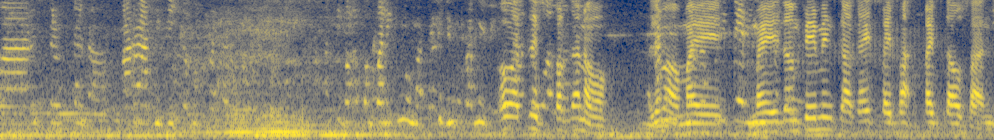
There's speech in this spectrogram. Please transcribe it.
pa-reserve ka na para hindi ka magpadali. Kasi baka pagbalik mo, madali mo kami. Oh, at least pag ano, alam mo, may, may down payment ka kahit 5 5,000,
